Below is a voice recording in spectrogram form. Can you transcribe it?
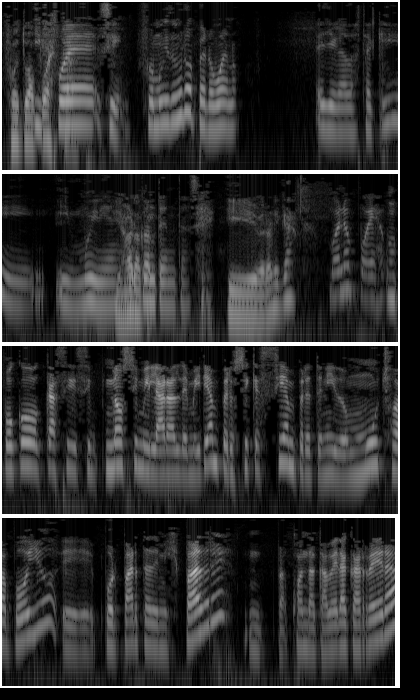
Fue tu apuesta. fue, sí, fue muy duro, pero bueno, he llegado hasta aquí y, muy bien, muy contenta. ¿Y Verónica? Bueno, pues un poco casi no similar al de Miriam, pero sí que siempre he tenido mucho apoyo eh, por parte de mis padres. Cuando acabé la carrera,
